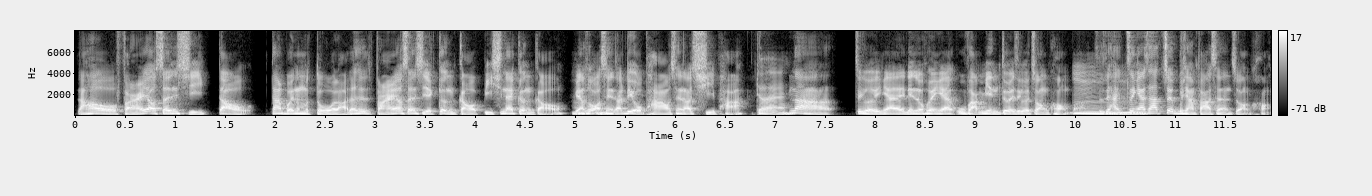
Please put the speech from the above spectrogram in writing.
然后反而要升息到。当然不会那么多啦，但是反而要升息的更高，比现在更高。比方说，我要升息到六趴，我升息到七趴。对，那这个应该联总会应该无法面对这个状况吧？嗯、这是他这应该是他最不想发生的状况。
